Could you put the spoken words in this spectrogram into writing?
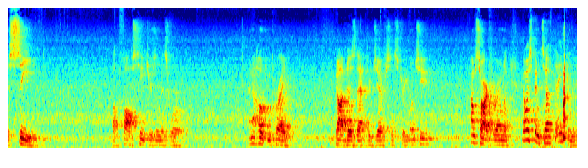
deceived by the false teachers in this world. And I hope and pray that God does that through Jefferson Street, don't you? I'm sorry for Emily. Know, it's been a tough day for me.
